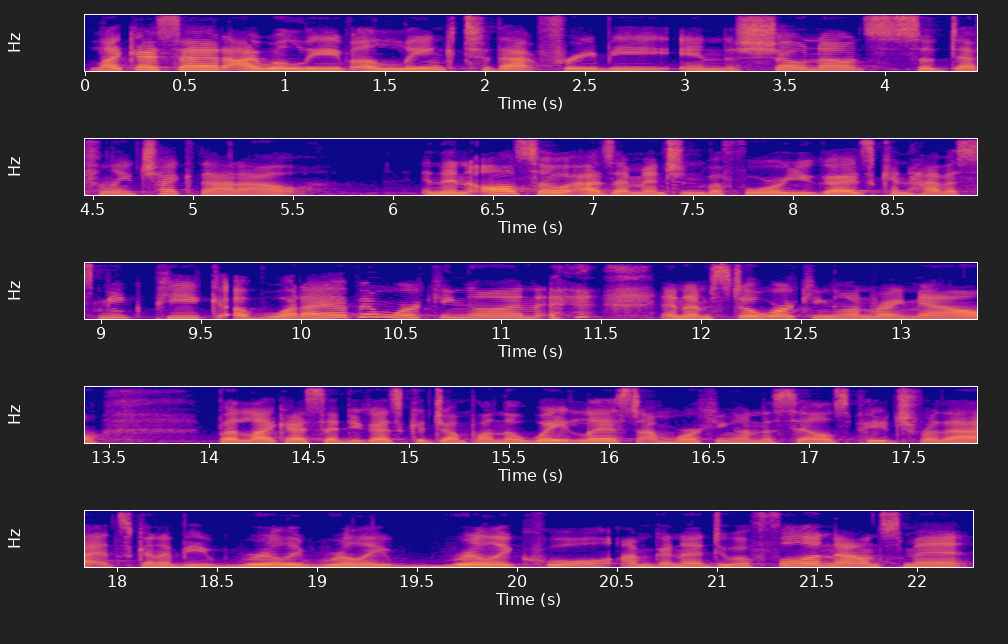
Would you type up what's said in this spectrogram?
Like I said, I will leave a link to that freebie in the show notes, so definitely check that out. And then also, as I mentioned before, you guys can have a sneak peek of what I have been working on and I'm still working on right now. But like I said, you guys could jump on the wait list. I'm working on the sales page for that. It's going to be really, really, really cool. I'm going to do a full announcement.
